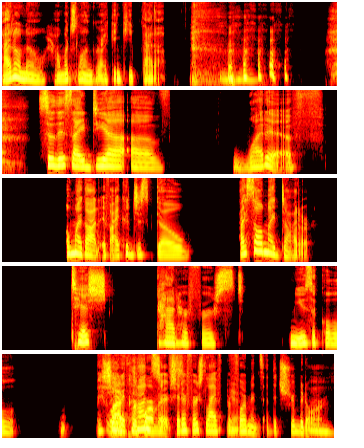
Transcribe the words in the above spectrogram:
I don't know how much longer I can keep that up. Mhm. So, this idea of what if, oh my God, if I could just go I saw my daughter. Tish had her first musical. She Live had a concert. She had her first live Yeah. performance at the Troubadour Mm.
